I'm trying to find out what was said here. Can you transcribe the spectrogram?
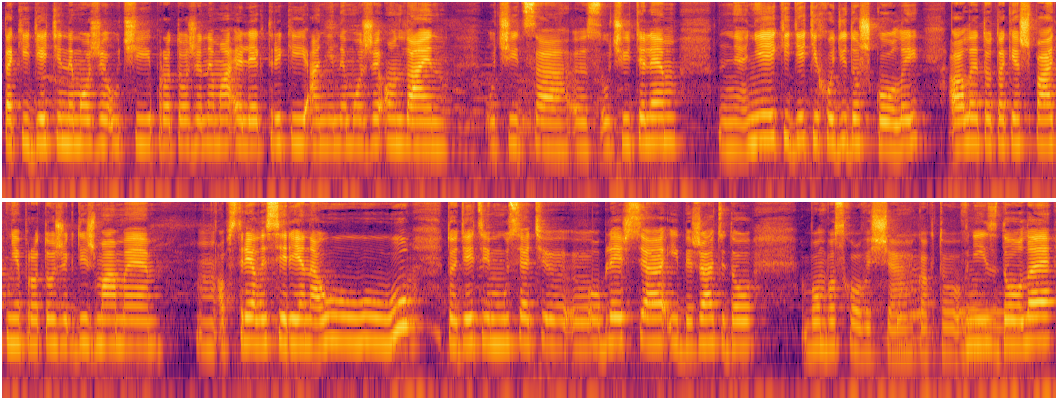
такі діти не може учити, тому що немає електрики, ані не може онлайн учиться з учителем. Ніякі діти ходять до школи, але то таке шпатні, про те, що když máme обстріли сирена, у-у-у, то діти мусять облечься і біжати до бомбосховища, як-то вниз, доле,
